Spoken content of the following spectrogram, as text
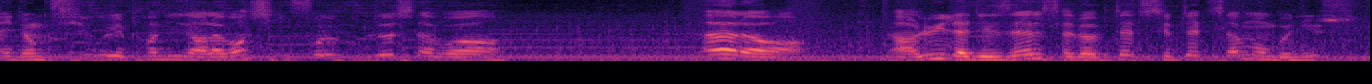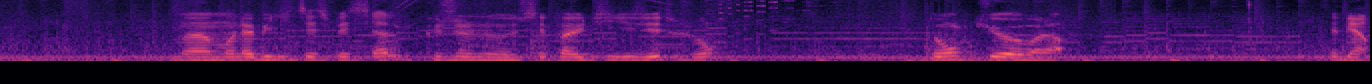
Et donc si vous voulez prendre 10 ans à l'avance, il faut le savoir. Alors, alors lui il a des ailes, ça doit peut-être, c'est peut-être ça mon bonus. mon habilité spéciale que je ne sais pas utiliser toujours. Donc euh, voilà. C'est bien.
